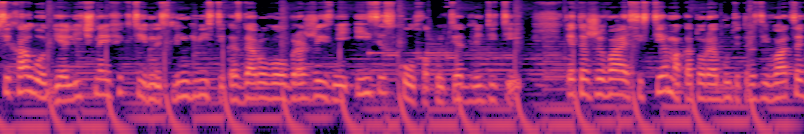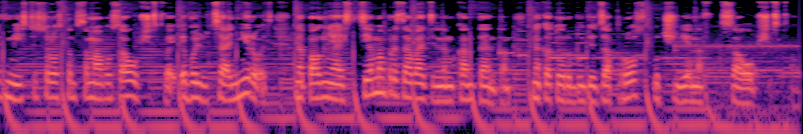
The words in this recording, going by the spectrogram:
психология, личная эффективность, лингвистика, здоровый образ жизни, Easy School – факультет для детей. Это живая система, которая будет развиваться вместе с ростом самого сообщества, эволюционировать, наполняясь тем образовательным контентом, на который будет запрос у членов сообщества.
